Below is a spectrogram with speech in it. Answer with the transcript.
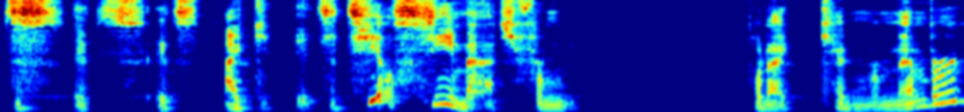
It's it's it's I it's a TLC match from what I can remember,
